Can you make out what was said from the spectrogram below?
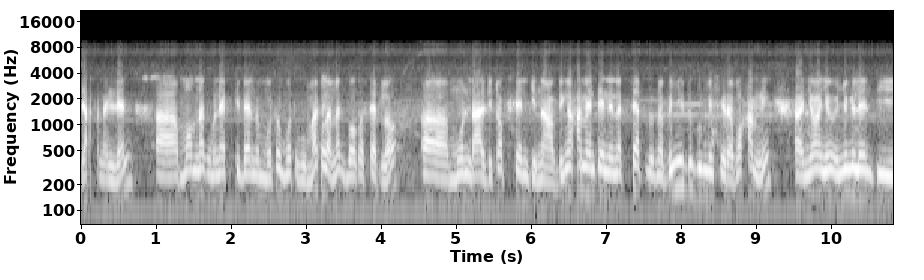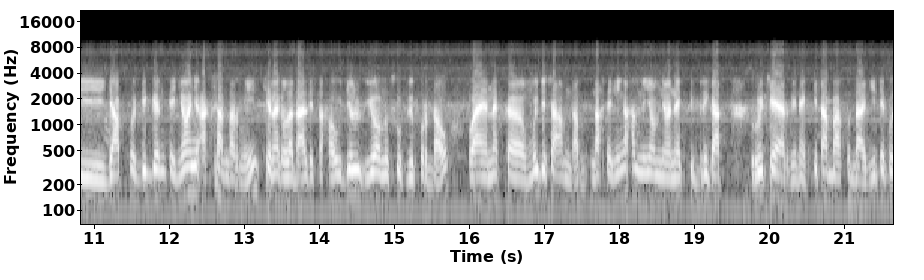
Jàpp nañ leen. Moom nag, mu nekk ci benn moto. Moto bu mag la nag, boo ko seetloo. Mu daal di topp seen ginnaaw. Bi nga xamante ni nag, seetlu na bi ñuy dugg Misira, mu xam ni ñooñu ñu ngi leen di jàpp. Diggante ñooñu ak sàndarm yi, ci nag la daal di taxaw, jël yoonu suuf bi pur daw. Waaye nag, mujju ca am ndam. Ndaxte, ñi nga xam ni ñoom ñoo nekk ci brigade routière bi nekk ci Tambacounda, jiite ko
